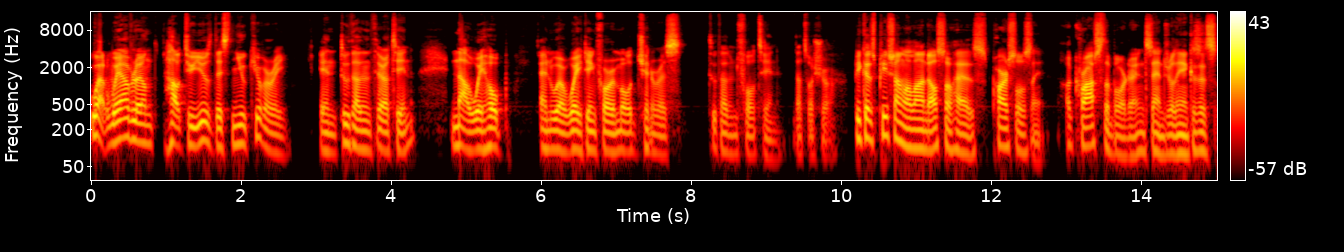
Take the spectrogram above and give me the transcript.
well, we have learned how to use this new cuvee in 2013. Now we hope and we're waiting for a more generous 2014. That's for sure. Because Pichon Lalande also has parcels across the border in Saint Julien, because it's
